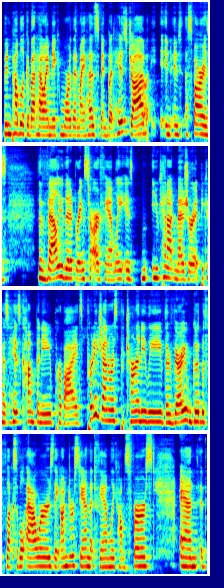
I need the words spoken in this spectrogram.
been public about how I make more than my husband, but his job, yeah. in, in, as far as the value that it brings to our family is you cannot measure it because his company provides pretty generous paternity leave. They're very good with flexible hours. They understand that family comes first. And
